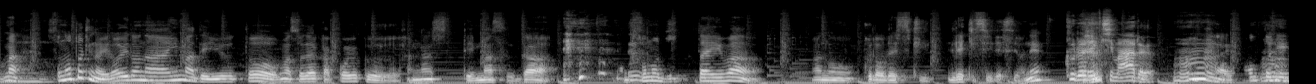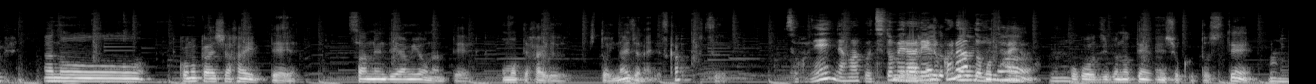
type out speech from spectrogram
まあ、うんその時のいろいろな今で言うと、まあ、それはかっこよく話してますが、うんその実態は、あの、黒歴史、歴史ですよね。黒歴史もある。うん。はい。本当に、うんあのーこの会社入って3年で辞めようなんて思って入る人いないじゃないですか、普通。そうね。長く勤められるかなと思ってここを自分の転職として、うん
